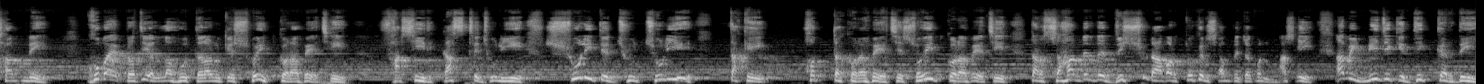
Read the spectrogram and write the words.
সামনে খুবাই প্রতি আল্লাহ তালানুকে শহীদ করা হয়েছে। ফাঁসির কাষ্ঠে ঝুলিয়ে, শুলিতে ঝুলিয়ে তাকে হত্যা করা হয়েছে, শহীদ করা হয়েছে। তার শাহাদের দৃশ্যটা আবার চোখের সামনে যখন ভাসে, আমি নিজেকে ধিক্কার দেই।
